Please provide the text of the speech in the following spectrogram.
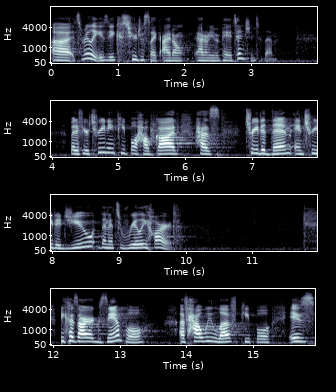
uh, it's really easy because you're just like, I don't, I don't even pay attention to them. But if you're treating people how God has treated them and treated you, then it's really hard. Because our example of how we love people is,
